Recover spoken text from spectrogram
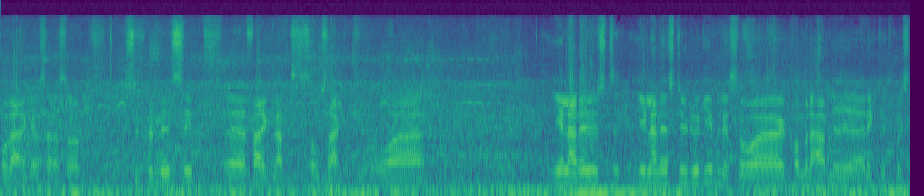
på vägen. Så, där. så supermysigt, eh, färgglatt som sagt. Och, eh, gillar, ni, gillar ni Studio Ghibli så eh, kommer det här bli riktigt schysst.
